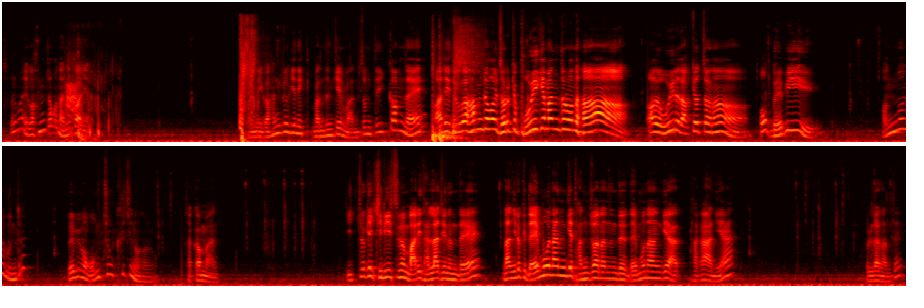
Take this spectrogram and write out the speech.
설마 이거 함정은 아닐 거 아니야? 아니 이거 한국인이 만든 게임 완전 띠껍네? 아니 누가 함정을 저렇게 보이게 만들어놔 아 오히려 낚였잖아 어 맵이 안 넓은데? 맵이 막 엄청 크진 않아요 잠깐만 이쪽에 길이 있으면 말이 달라지는데 난 이렇게 네모난 게 단 줄 알았는데 네모난 게 아- 다가 아니야? 곤란한데?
